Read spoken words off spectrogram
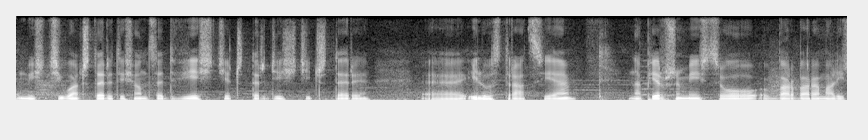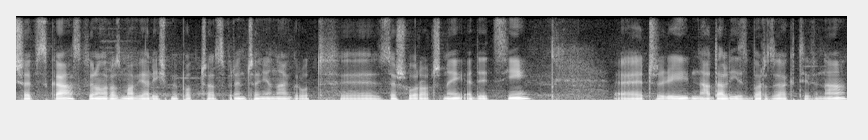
Umieściła 4244 e, ilustracje. Na pierwszym miejscu Barbara Maliszewska, z którą rozmawialiśmy podczas wręczenia nagród e, zeszłorocznej edycji, e, czyli nadal jest bardzo aktywna.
